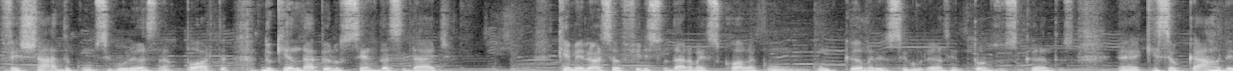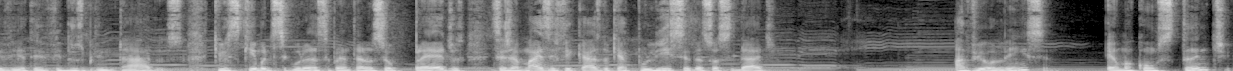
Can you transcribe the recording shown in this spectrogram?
fechado, com segurança na porta, do que andar pelo centro da cidade que é melhor seu filho estudar numa escola com, com câmeras de segurança em todos os cantos, é, que seu carro devia ter vidros blindados, que o esquema de segurança para entrar no seu prédio seja mais eficaz do que a polícia da sua cidade. A violência é uma constante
